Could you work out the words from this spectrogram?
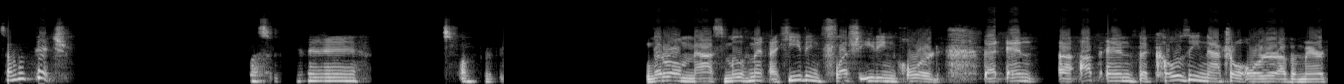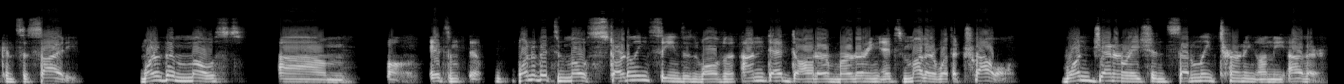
son of a bitch. Literal mass movement, a heaving, flesh-eating horde that end, uh, upends the cozy natural order of American society one of the most um, well, it's one of its most startling scenes involves an undead daughter murdering its mother with a trowel. One generation suddenly turning on the other.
